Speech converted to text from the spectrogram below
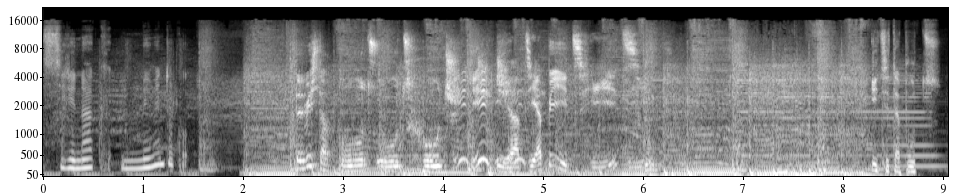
zirenak mementuko. Telebista putz, utz, huts, iratzia pitz, hitz. Itz eta putz.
